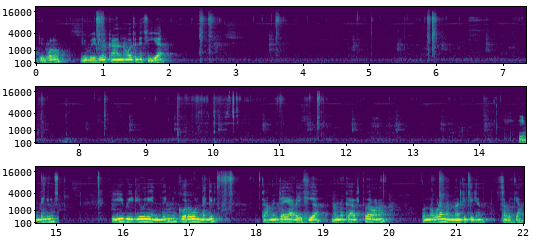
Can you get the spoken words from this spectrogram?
നോക്കിക്കോളൂ. ഈ വീഡിയോ കാണുന്ന പോലെ തന്നെ ചെയ്യാം. എന്തെങ്കിലും ഈ വീഡിയോയിൽ എന്തെങ്കിലും കുറവുണ്ടെങ്കിൽ കമന്റായി അറിയിക്കുക. നമുക്ക് അടുത്ത തവണ ഒന്നുകൂടെ നന്നാക്കി ചെയ്യാൻ ശ്രമിക്കാം.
